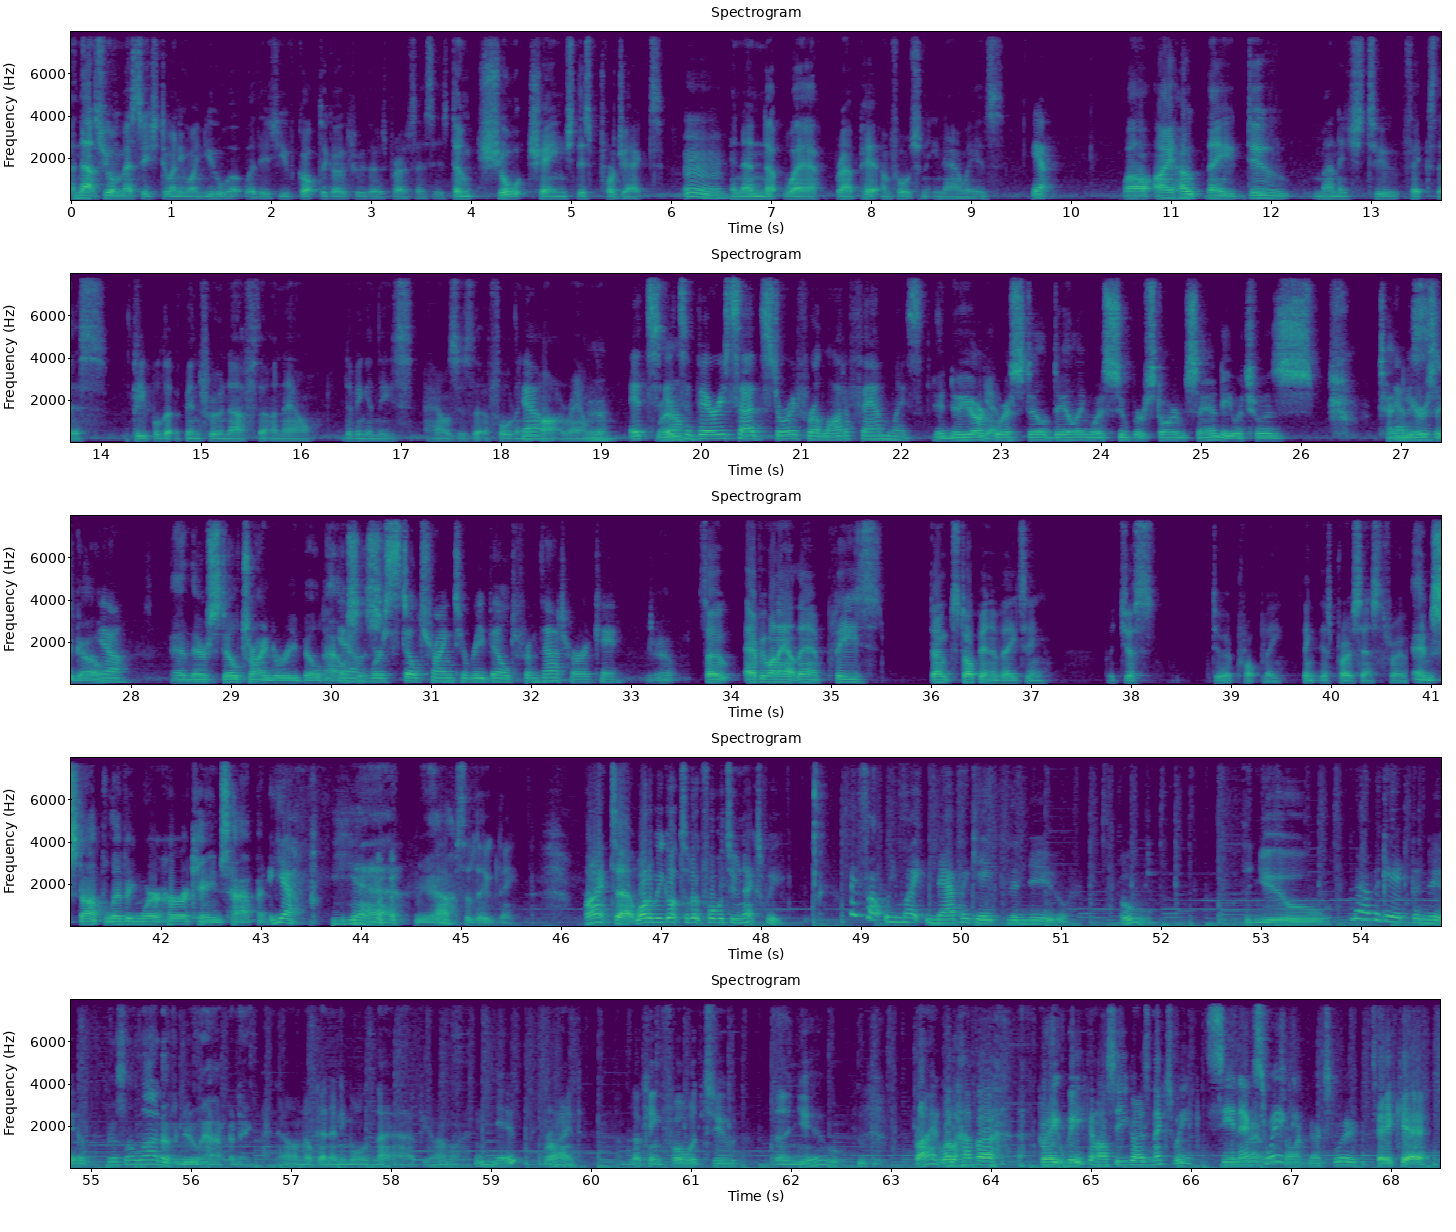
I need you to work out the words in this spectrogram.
And that's your message to anyone you work with: is you've got to go through those processes. Don't shortchange this project Mm. and end up where Brad Pitt, unfortunately, now is. Yeah. Well, I hope they do manage to fix this. People that have been through enough that are now living in these houses that are falling Yeah. apart around them. It's Well- it's a very sad story for a lot of families. In New York, Yeah. we're still dealing with Superstorm Sandy, which was ten was- years ago, Yeah. and they're still trying to rebuild houses. Yeah, we're still trying to rebuild from that hurricane. Yeah. So, everyone out there, please don't stop innovating, but just do it properly. Think this process through. And stop living where hurricanes happen. Yeah. Yeah, Yeah. absolutely. Right, uh, what have we got to look forward to next week? I thought we might navigate the new. Ooh, the new. Navigate the new. There's a lot of new happening. I know, I'm not getting any more than that out of you, am I? Nope. Right. I'm looking forward to the new. right. Well, have a great week, and I'll see you guys next week. See you next All right, week. We'll talk next week. Take care.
